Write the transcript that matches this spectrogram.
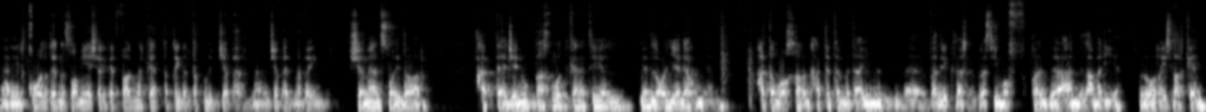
يعني القوى الغير نظامية شركة فاغنر كانت تقريبا تقود الجبهة جبهة ما بين شمال سوليدار حتى جنوب باخموت كانت هي اليد العليا لهم يعني حتى مؤخرا حتى تم تعيين فاليري جراسيموف قائد عام للعملية اللي هو رئيس الاركان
